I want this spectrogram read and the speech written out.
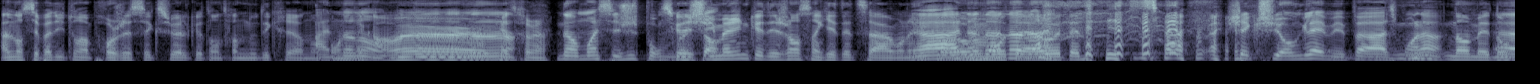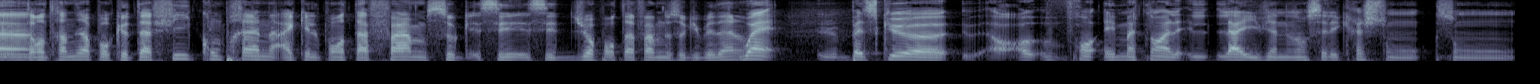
Ah non, c'est pas du tout un projet sexuel que tu es en train de nous décrire. Donc Ah, on non, non, non, Ouais, non, non, non, non. moi, c'est juste pour Parce me que j'imagine que des gens s'inquiétaient de ça. À mon avis, Ah, non, non, non. Je sais que je suis anglais, mais pas à ce point-là. Non, mais donc Euh, t'es en train de dire pour que ta fille comprenne à quel point ta femme, c'est dur pour ta femme de s'occuper d'elle? Ouais, parce que euh, et maintenant là il vient d'annoncer les crèches sont sont,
